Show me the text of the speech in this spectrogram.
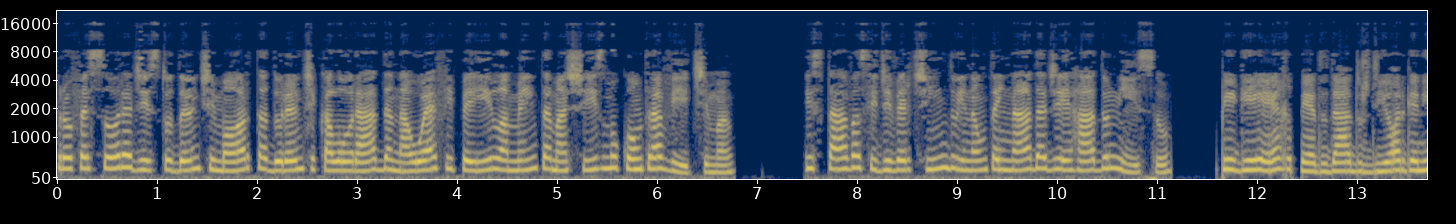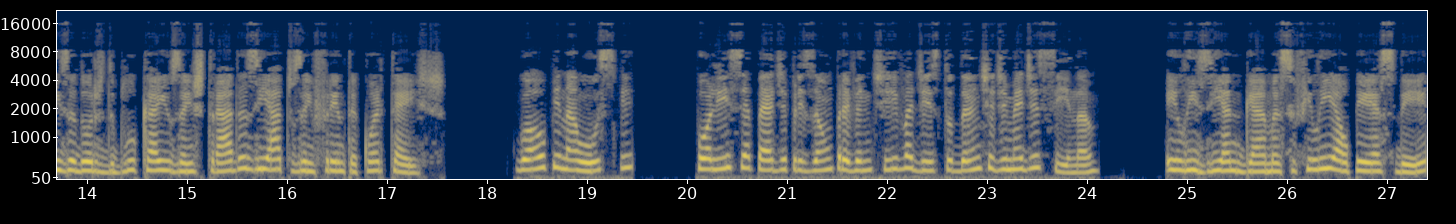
Professora de estudante morta durante calorada na UFPI lamenta machismo contra a vítima. Estava se divertindo e não tem nada de errado nisso. PGR pede dados de organizadores de bloqueios em estradas e atos em frente a quartéis. Golpe na USP. Polícia pede prisão preventiva de estudante de medicina. Elisiane Gama se filia ao PSD,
